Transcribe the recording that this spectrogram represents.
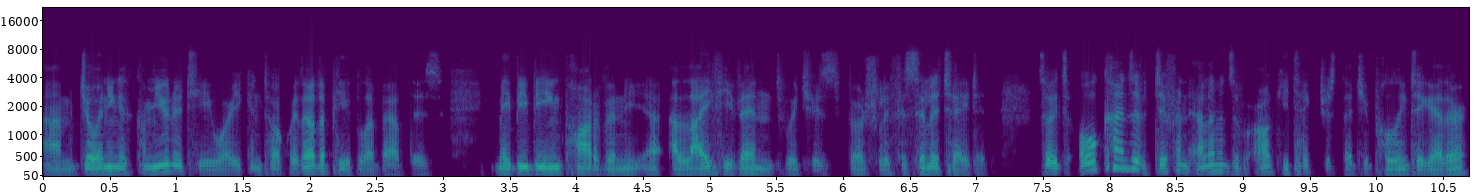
um, joining a community where you can talk with other people about this, maybe being part of an, a live event which is virtually facilitated. So it's all kinds of different elements of architectures that you're pulling together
